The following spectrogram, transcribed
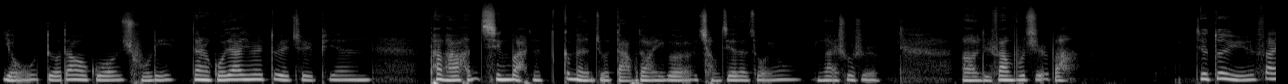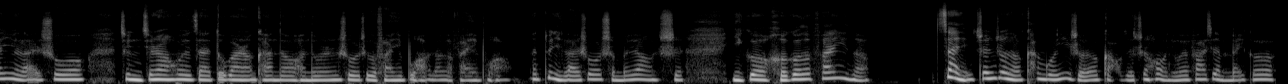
有得到过处理，但是国家因为对这篇。判罚很轻吧，就根本就达不到一个惩戒的作用，应该说是，呃，屡犯不止吧。就对于翻译来说，就你经常会在豆瓣上看到很多人说这个翻译不好，那个翻译不好。那对你来说，什么样是一个合格的翻译呢？在你真正的看过译者的稿子之后，你会发现每个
